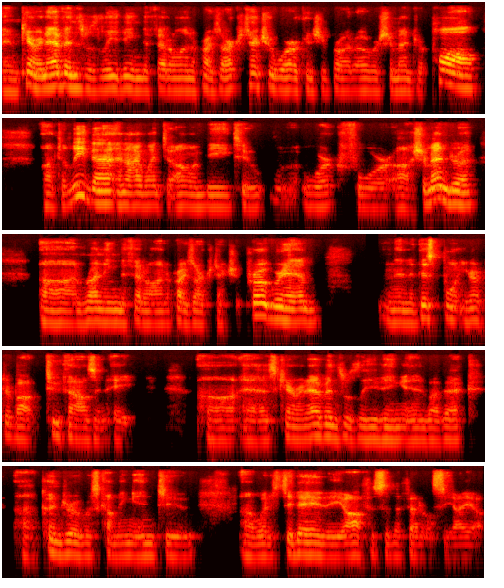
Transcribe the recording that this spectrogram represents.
and Karen Evans was leading the federal enterprise architecture work, and she brought over Kshemendra Paul, uh, to lead that. And I went to OMB to work for uh, Kshemendra, uh, running the Federal Enterprise Architecture Program. And then at this point, you're up to about 2008, uh, as Karen Evans was leaving and Vivek uh, Kundra was coming into uh, what is today the Office of the Federal CIO.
